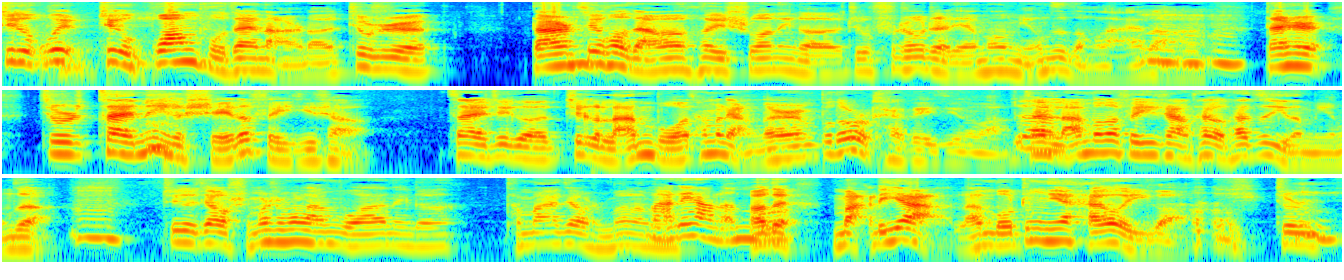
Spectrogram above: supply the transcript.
这个为这个光谱在哪儿呢？就是当然最后咱们会说那个这个复仇者联盟名字怎么来的啊，嗯嗯但是就是在那个谁的飞机上。在这个这个兰博，他们两个人不都是开飞机的吗？在兰博的飞机上，他有他自己的名字，嗯，这个叫什么什么兰博啊？那个他妈叫什么兰博？玛利亚兰博。啊，对，玛利亚兰博中间还有一个，就是嗯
